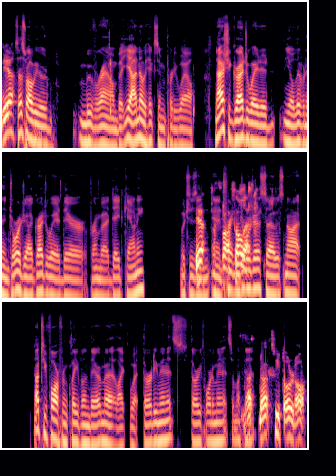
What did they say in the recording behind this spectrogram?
yeah, so that's why we would move around but yeah i know hixson pretty well and i actually graduated you know living in georgia i graduated there from uh, dade county which is Yeah, in, in trenton saw that. georgia so it's not not too far from cleveland there i'm at like what 30 minutes 30 40 minutes something like that not, not too far at all.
